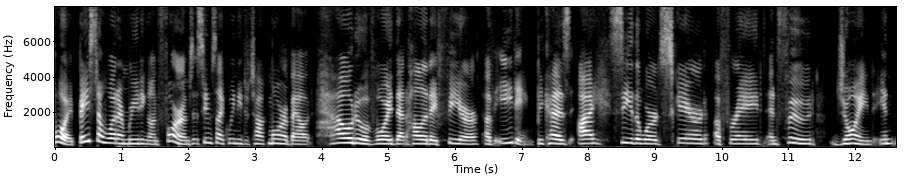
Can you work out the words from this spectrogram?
boy, based on what I'm reading on forums, it seems like we need to talk more about how to avoid that holiday fear of eating because I see the words scared, afraid, and food joined in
